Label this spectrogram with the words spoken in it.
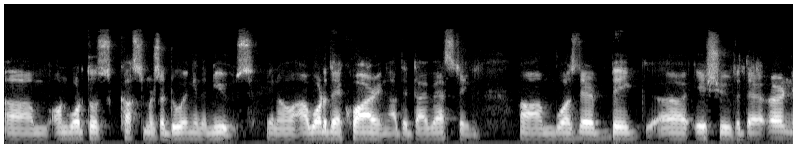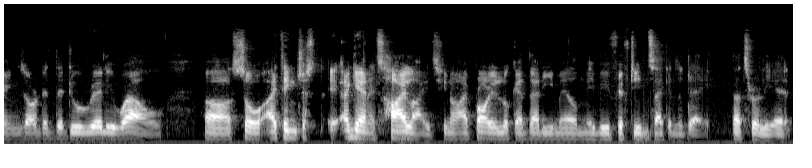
um, on what those customers are doing in the news. You know, uh, what are they acquiring? Are they divesting? Um, was there a big uh, issue with their earnings, or did they do really well? Uh, so I think just again, it's highlights. You know, I probably look at that email maybe 15 seconds a day. That's really it.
